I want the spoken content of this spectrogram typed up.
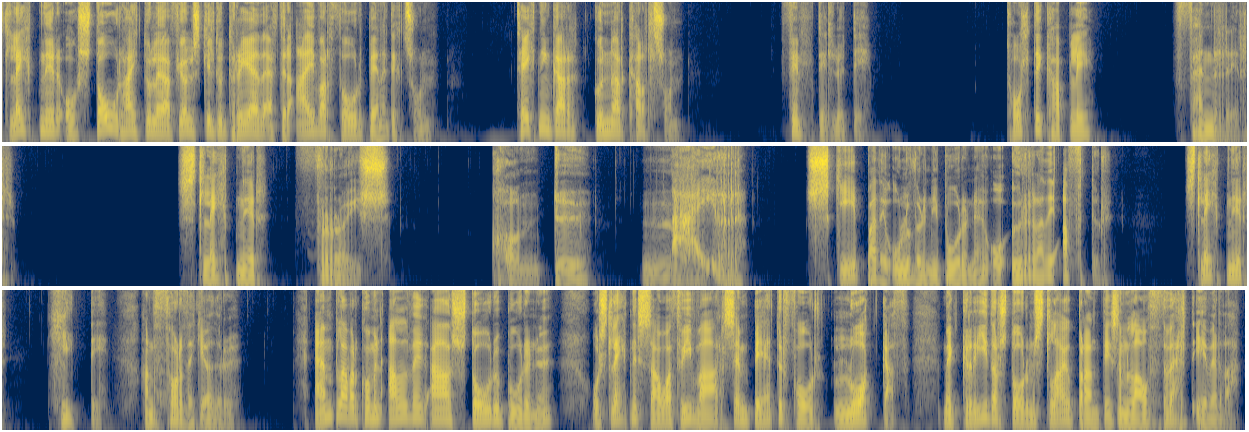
Sleipnir og stórhættulega fjölskyldu treð eftir Ævar Þór Benediktsson. Teikningar Gunnar Karlsson. Fymti hluti. Tólti kapli. Fenrir. Sleipnir fröys. Kondu nær. Skipaði úlfurinn í búrunu og urraði aftur. Sleipnir hlíti. Hann þorði ekki öðru. Embla var komin alveg að stóru búrinu og Sleipnir sá að því var sem betur fór lokað með gríðarstórum slagbrandi sem láð þvert yfir það.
